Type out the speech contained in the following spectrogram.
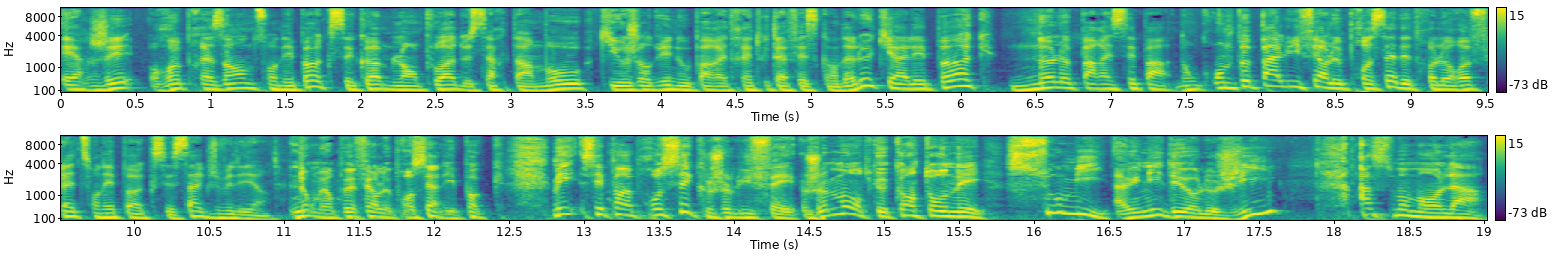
Hergé représente son époque. C'est comme l'emploi de certains mots qui aujourd'hui nous paraîtraient tout à fait scandaleux, qui à l'époque ne le paraissaient pas. Donc on ne peut pas lui faire le procès d'être le reflet de son époque. C'est ça que je veux dire. Non, mais on peut faire le procès à l'époque. Mais c'est pas un procès que je lui fais. Je montre que quand on est soumis à une idéologie, à ce moment-là,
